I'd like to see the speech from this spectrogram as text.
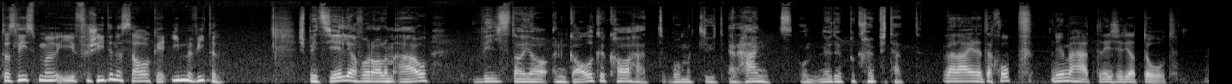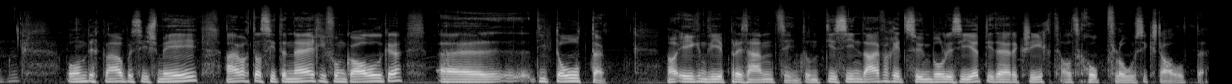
das liest man in verschiedenen Sagen immer wieder. Speziell ja vor allem auch, weil es da ja einen Galgen hat, wo man die Leute erhängt und nicht jemand geköpft hat. Wenn einer den Kopf nicht mehr hat, dann ist er ja tot. Mhm. Und ich glaube, es ist mehr, einfach, dass in der Nähe vom Galgen äh, die Toten noch irgendwie präsent sind. Und die sind einfach jetzt symbolisiert in dieser Geschichte als kopflose Gestalten.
